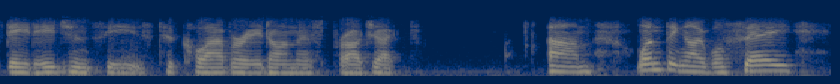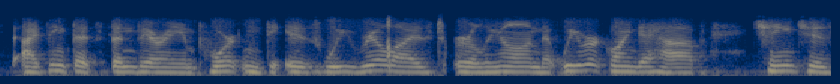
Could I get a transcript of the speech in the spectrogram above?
state agencies to collaborate on this project. Um, one thing I will say, I think that's been very important, is we realized early on that we were going to have changes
